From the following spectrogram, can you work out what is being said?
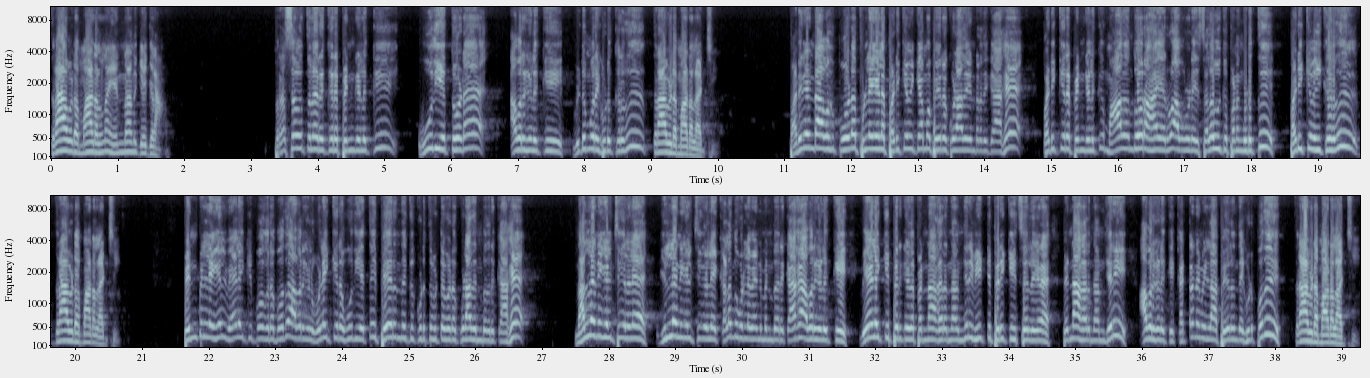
திராவிட மாடல்னா என்னன்னு கேட்கிறான் பிரசவத்துல இருக்கிற பெண்களுக்கு ஊதியத்தோட அவர்களுக்கு விடுமுறை கொடுக்கிறது திராவிட மாடல் ஆட்சி பனிரெண்டாம் வகுப்போட பிள்ளைகளை படிக்க வைக்காம போயிடக்கூடாது என்றதுக்காக படிக்கிற பெண்களுக்கு மாதந்தோறும் ஆயிரம் ரூபாய் அவருடைய செலவுக்கு பணம் கொடுத்து படிக்க வைக்கிறது திராவிட மாடல் ஆட்சி பெண் பிள்ளைகள் வேலைக்கு போகிற போது அவர்கள் உழைக்கிற ஊதியத்தை பேருந்துக்கு கொடுத்து விட்டு விடக்கூடாது என்பதற்காக நல்ல நிகழ்ச்சிகளிலே இல்ல நிகழ்ச்சிகளிலே கலந்து கொள்ள வேண்டும் என்பதற்காக அவர்களுக்கு வேலைக்கு பெருக்கிற பெண்ணாக இருந்தாலும் சரி வீட்டு பெருக்கி செல்கிற பெண்ணாக இருந்தாலும் சரி அவர்களுக்கு கட்டணமில்லா பேருந்தை கொடுப்பது திராவிட மாடலாட்சி.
